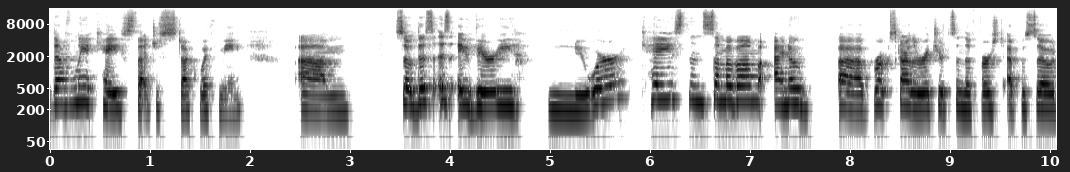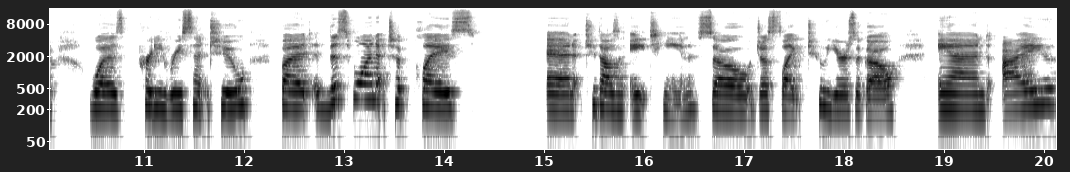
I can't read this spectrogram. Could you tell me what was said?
definitely a case that just stuck with me. Um, so this is a very newer case than some of them. I know uh, Brooke Skylar Richardson, the first episode, was pretty recent too, but this one took place in 2018, so just like two years ago. And I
